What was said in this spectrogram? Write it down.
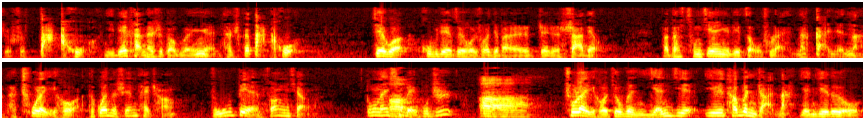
就是大祸，你别看他是个文人，他是个大祸。结果忽必烈最后说就把这人杀掉，把他从监狱里走出来，那感人呐、他出来以后啊，他关的时间太长，不辨方向，东南西北不知。啊啊出来以后就问沿街，因为他问斩呐、沿街都有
